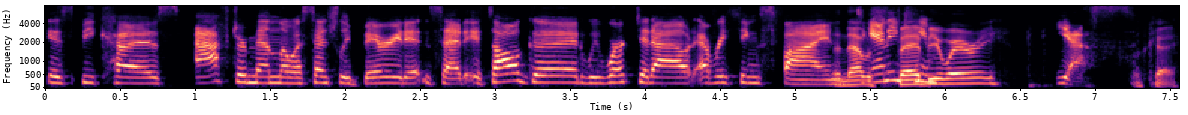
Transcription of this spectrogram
is because after Menlo essentially buried it and said, it's all good, we worked it out, everything,'s fine. And that Danny was February? Came, yes. Okay.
